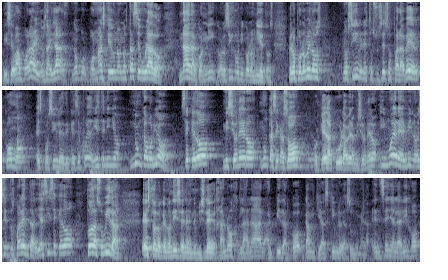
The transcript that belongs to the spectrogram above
y se van por ahí. O sea, ya, no, por, más que uno no está asegurado nada con, ni con los hijos ni con los nietos. Pero por lo menos nos sirven estos sucesos para ver cómo es posible de que se pueda. Y este niño nunca volvió, se quedó misionero, nunca se casó, porque era cura, era misionero, y muere en 1940. Y así se quedó toda su vida. Esto es lo que nos dicen en el Mishle, Hanoch lanar al pidarko, gam kiaskim lo mimera. Enséñale al hijo,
